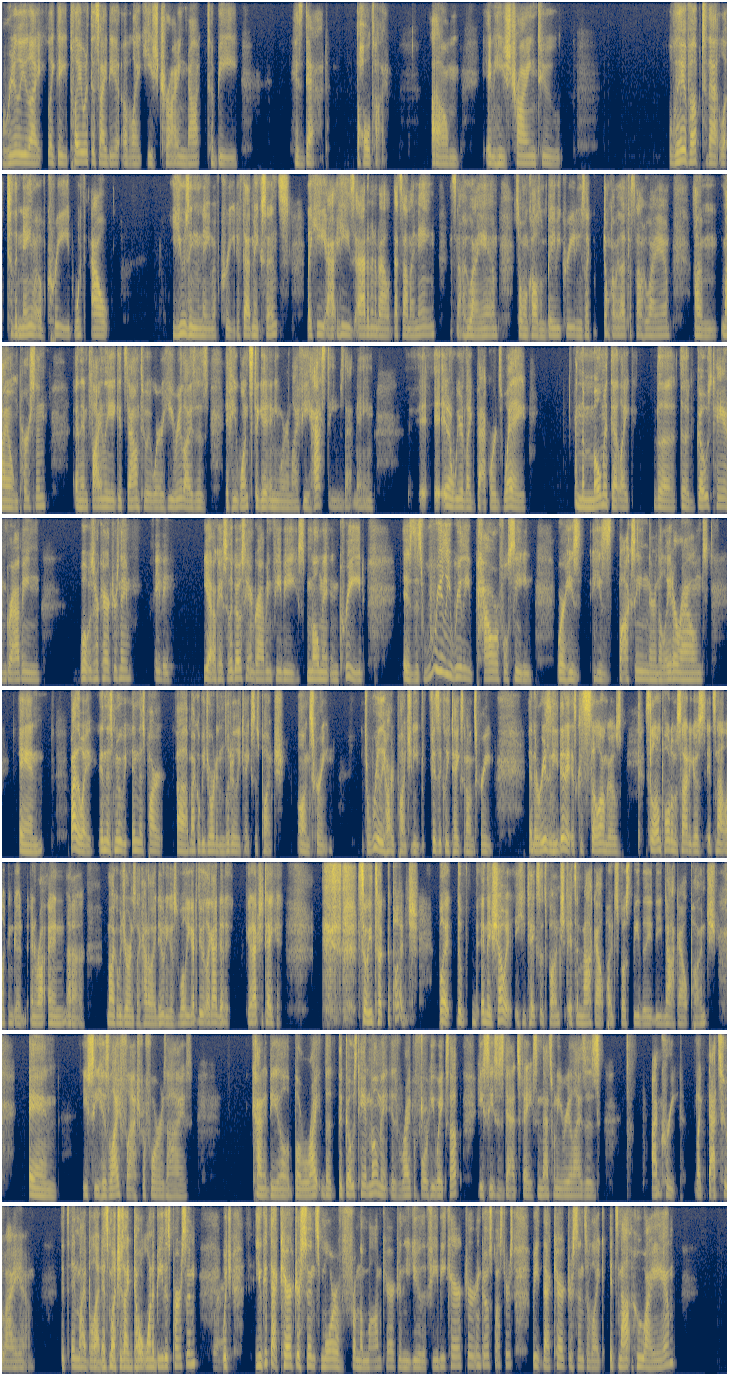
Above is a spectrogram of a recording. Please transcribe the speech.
really like like they play with this idea of like he's trying not to be his dad the whole time. Um and he's trying to live up to that to the name of creed without using the name of creed if that makes sense. Like he he's adamant about that's not my name. That's not who i am. Someone calls him baby creed and he's like don't call me that. That's not who i am i'm my own person and then finally it gets down to it where he realizes if he wants to get anywhere in life he has to use that name in a weird like backwards way and the moment that like the the ghost hand grabbing what was her character's name Phoebe. Yeah, okay. So the ghost hand grabbing Phoebe's moment in Creed is this really, really powerful scene where he's he's boxing, they're in the later rounds. And by the way, in this movie, in this part, uh, Michael B. Jordan literally takes his punch on screen. It's a really hard punch, and he physically takes it on screen. And the reason he did it is because Stallone goes, Stallone pulled him aside. He goes, "It's not looking good." And and uh, Michael B. Jordan's like, "How do I do?" And he goes, "Well, you got to do it like I did it. You got to actually take it." so he took the punch, but the and they show it. He takes his punch. It's a knockout punch, supposed to be the the knockout punch, and you see his life flash before his eyes kind of deal but right the the ghost hand moment is right before he wakes up he sees his dad's face and that's when he realizes i'm creed like that's who i am it's in my blood as much as i don't want to be this person Right. which you get that character sense more of from the mom character than you do the phoebe character in ghostbusters but that character sense of like it's not who i am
